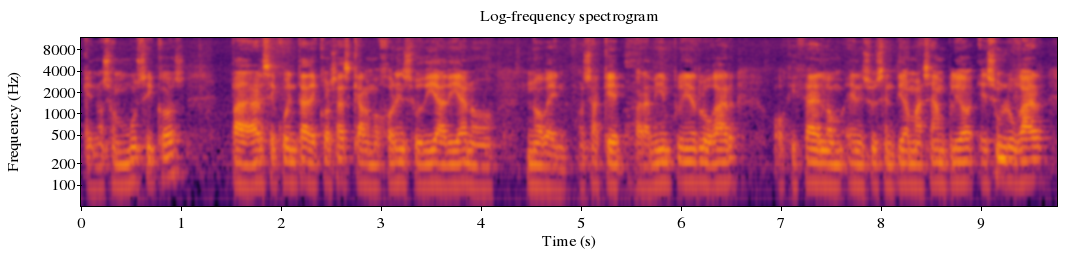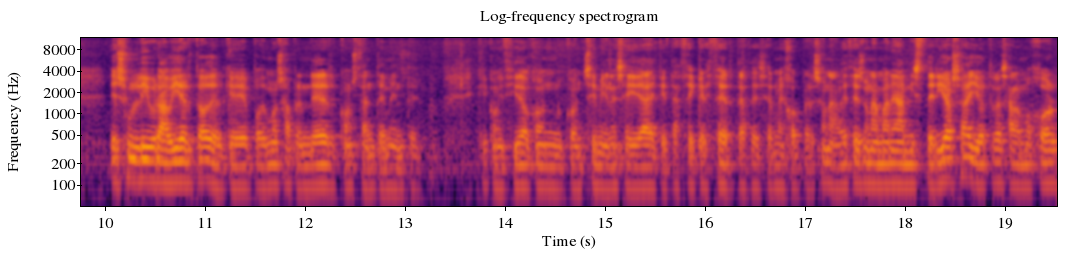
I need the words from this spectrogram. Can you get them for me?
que no son músicos para darse cuenta de cosas que a lo mejor en su día a día no, no ven. O sea que para mí en primer lugar, o quizá en, su sentido más amplio, es un lugar, es un libro abierto del que podemos aprender constantemente. Que coincido con, con Chemi en esa idea de que te hace crecer, te hace ser mejor persona. A veces de una manera misteriosa y otras a lo mejor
